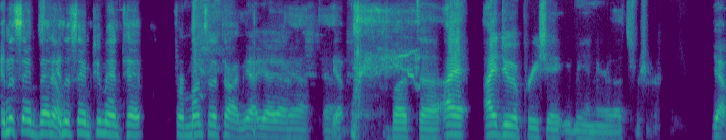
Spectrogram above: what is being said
in the same bed, Still. in the same two man tent for months at a time. Yeah, yeah, yeah. yeah, yeah. Yep. but uh, I I do appreciate you being here. That's for sure. Yeah.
